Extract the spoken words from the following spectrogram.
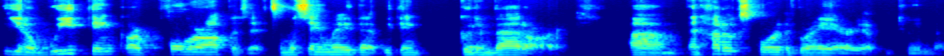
you know, we think are polar opposites in the same way that we think good and bad are. Um, and how to explore the gray area between them,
